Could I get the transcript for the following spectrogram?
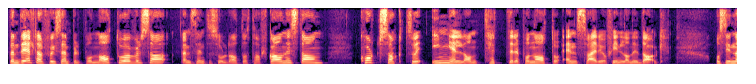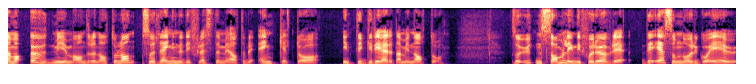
De deltar f.eks. på Nato-øvelser, de sendte soldater til Afghanistan. Kort sagt så er ingen land tettere på Nato enn Sverige og Finland i dag. Og siden de har øvd mye med andre Nato-land, så regner de fleste med at det blir enkelt å integrere dem i Nato. Så uten sammenligning for øvrig, det er som Norge og EU.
